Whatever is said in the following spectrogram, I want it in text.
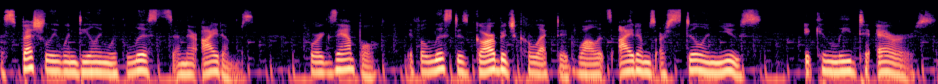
especially when dealing with lists and their items. For example, if a list is garbage collected while its items are still in use, it can lead to errors.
